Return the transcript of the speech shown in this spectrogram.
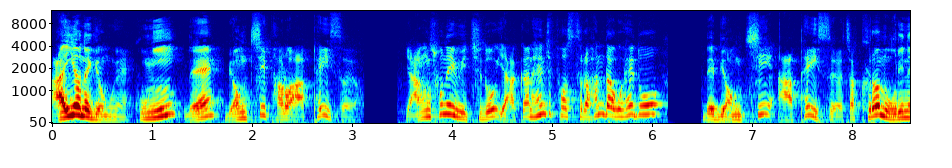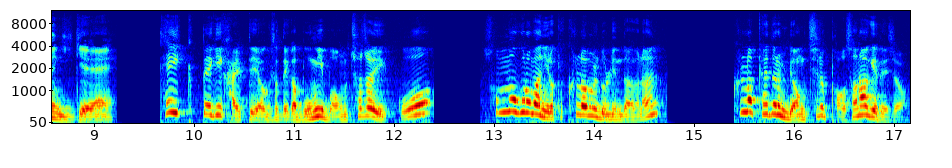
아이언의 경우에 공이 내 명치 바로 앞에 있어요. 양손의 위치도 약간 hands first를 한다고 해도 내 명치 앞에 있어요. 자, 그럼 우리는 이게 테이크백이 갈 때 여기서 내가 몸이 멈춰져 있고 손목으로만 이렇게 클럽을 돌린다면은 클럽 헤드는 명치를 벗어나게 되죠.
